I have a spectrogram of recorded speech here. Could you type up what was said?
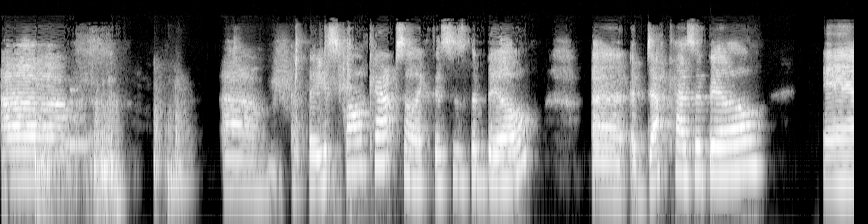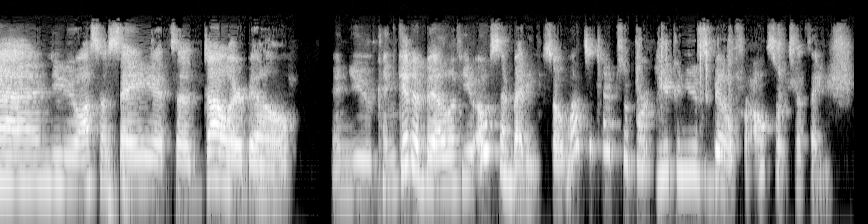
of um, a baseball cap. So, like, this is the bill. Uh, a duck has a bill, and you also say it's a dollar bill, and you can get a bill if you owe somebody. So, lots of types of work you can use bill for all sorts of things.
